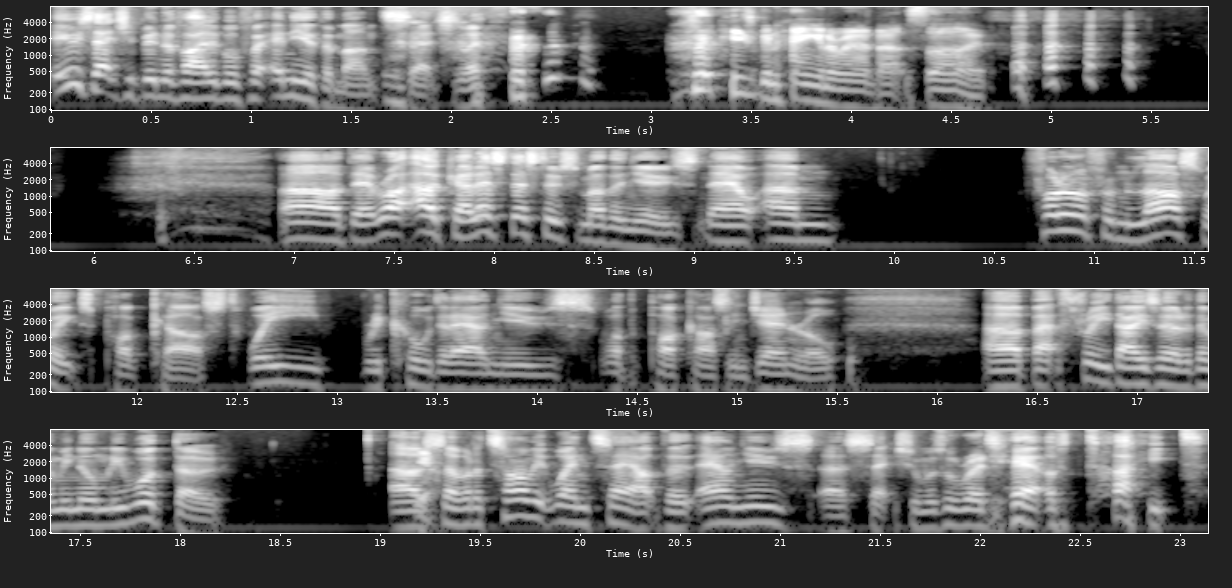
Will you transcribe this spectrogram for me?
he was actually been available for any of the months. Actually, he's been hanging around outside. Oh dear. Right. Okay. Let's let's do some other news now. Um, following on from last week's podcast, we recorded our news, well, the podcast in general, uh, about three days earlier than we normally would do. Uh, yeah. So by the time it went out, the, our news uh, section was already out of date.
